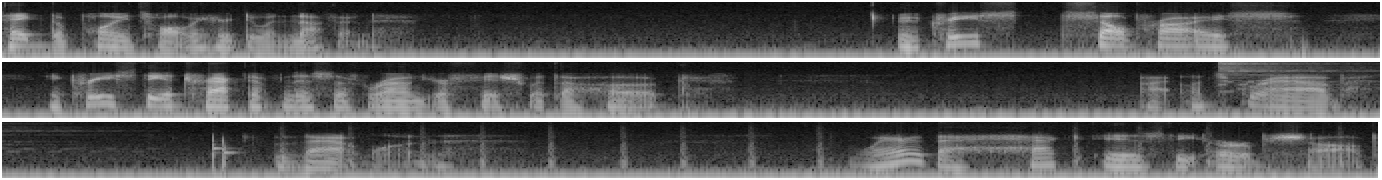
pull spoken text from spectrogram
take the points while we're here doing nothing. Increase sell price. Increase the attractiveness of around your fish with a hook. Alright, let's grab that one. Where the heck is the herb shop?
